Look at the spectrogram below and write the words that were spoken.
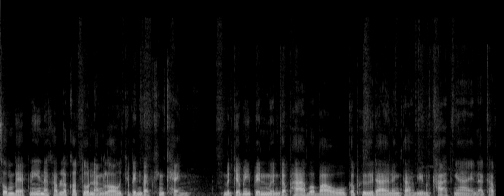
ส้มแบบนี้นะครับ แล้วก็ตัวหนังรองจะเป็นแบบแข็งๆ มันจะไม่เป็นเหมือนกับผ้าเบาๆกระพือได้ต่างๆที่มันขาดง่ายนะครับ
